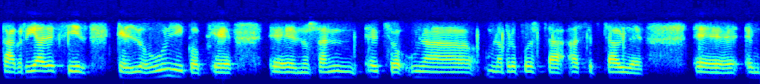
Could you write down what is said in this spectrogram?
cabría decir que lo único que eh, nos han hecho una, una propuesta aceptable eh, en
